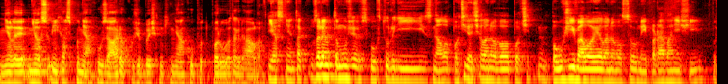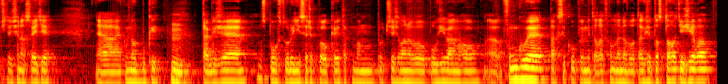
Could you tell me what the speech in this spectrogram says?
měli, měl si u nich aspoň nějakou záruku, že budeš mít nějakou podporu a tak dále. Jasně, tak vzhledem k tomu, že spoustu lidí znalo počítače Lenovo, počít, používalo je, Lenovo jsou nejprodávanější počítače na světě, eh, jako notebooky. Hmm. Takže spoustu lidí si řeklo, OK, tak mám počítač Lenovo, používám ho, eh, funguje, tak si koupím mi telefon Lenovo, takže to z toho těžilo.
